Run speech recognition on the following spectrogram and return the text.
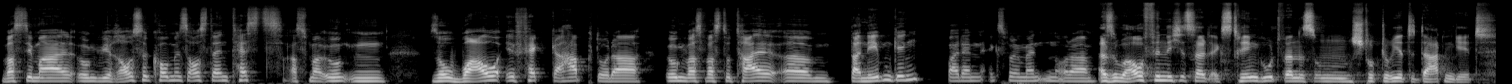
was dir mal irgendwie rausgekommen ist aus deinen Tests? Hast du mal irgendeinen so Wow-Effekt gehabt oder irgendwas, was total ähm, daneben ging? Bei deinen Experimenten oder? Also wow finde ich ist halt extrem gut, wenn es um strukturierte Daten geht.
